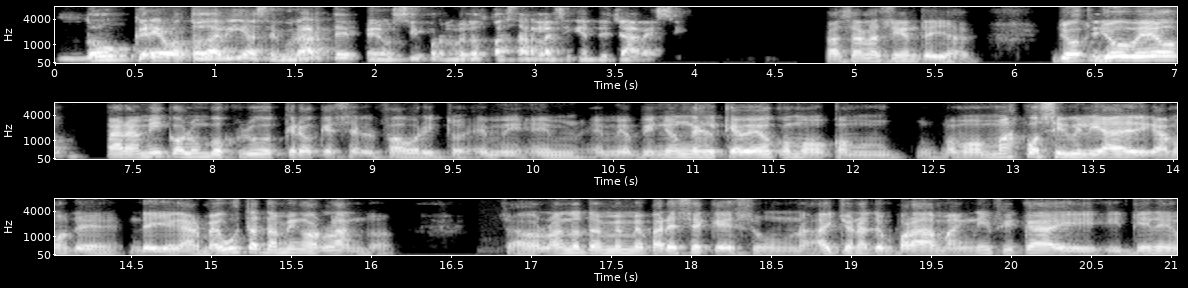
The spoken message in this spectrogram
no creo todavía asegurarte, pero sí por lo menos pasar la siguiente llave, sí. Pasar la siguiente llave. Yo, yo veo, para mí Columbus Crew creo que es el favorito. En mi, en, mi opinión es el que veo como, como, como más posibilidades, digamos, de, de, llegar. Me gusta también Orlando. O sea, Orlando también me parece que es un, ha hecho una temporada magnífica y, y tiene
